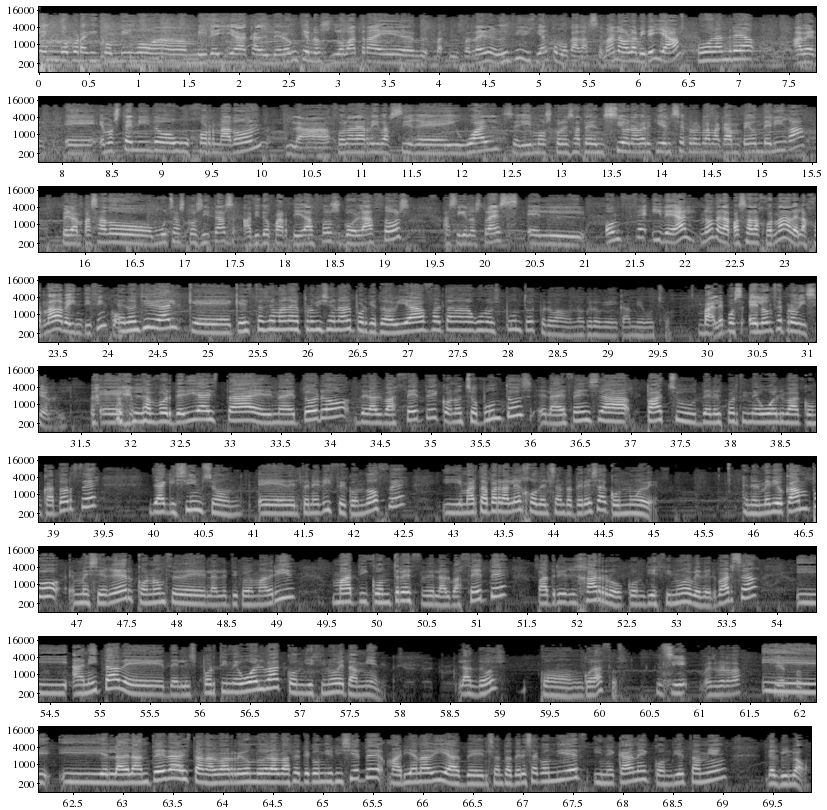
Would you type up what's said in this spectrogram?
Tengo por aquí conmigo a Mireia Calderón que nos lo va a traer, nos va a traer el once inicial como cada semana. Hola Mireia. Hola Andrea. A ver, eh, hemos tenido un jornadón, la zona de arriba sigue igual, seguimos con esa tensión a ver quién se proclama campeón de liga, pero han pasado muchas cositas, ha habido partidazos, golazos Así que nos traes el 11 ideal, ¿no? De la pasada jornada, de la jornada 25. El 11 ideal que, esta semana es provisional porque todavía faltan algunos puntos, pero vamos, no creo que cambie mucho. Vale, pues el 11 provisional. Eh, en la portería está Elena de Toro del Albacete con 8 puntos. En la defensa Pachu del Sporting de Huelva con 14. Jackie Simpson eh, del Tenerife con 12. Y Marta Parralejo del Santa Teresa con 9. En el medio campo, Meseguer con 11 del Atlético de Madrid, Mati con 13 del Albacete, Patrick Guijarro con 19 del Barça y Anita del Sporting de Huelva con 19 también. Las dos con golazos. Sí, es verdad. Y, y, en la delantera están Alba Redondo del Albacete con 17, Mariana Díaz del Santa Teresa con 10 y Necane con 10 también del Bilbao.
